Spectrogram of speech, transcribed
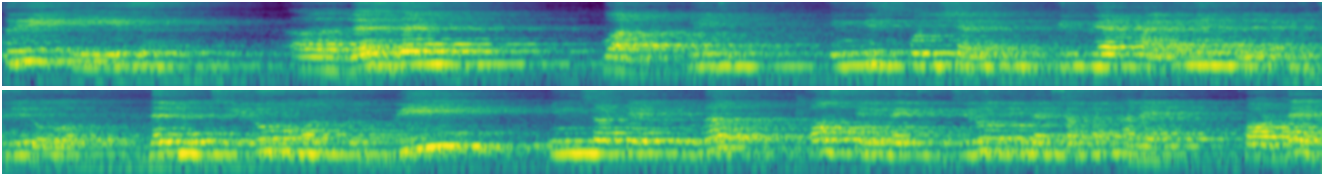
3 is uh, less than 1 means in this position if we are having an element 0 then 0 must be inserted to the first index 0th index of an array for that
